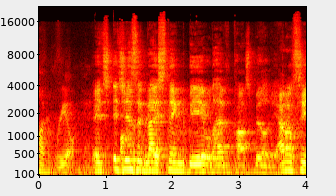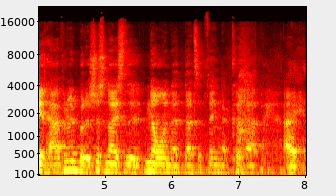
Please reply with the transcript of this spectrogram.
unreal. Man. It's it's just a nice thing to be able to have the possibility. I don't see it happening, but it's just nice that knowing that that's a thing that could happen. I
